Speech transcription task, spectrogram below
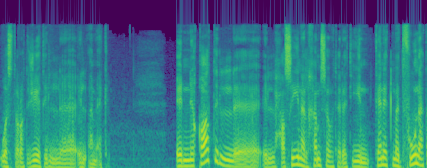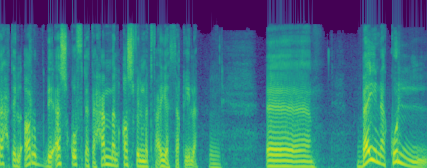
واستراتيجية ال- الأماكن. النقاط ال- الحصينة ال 35 كانت مدفونة تحت الأرض بأسقف تتحمل قصف المدفعية الثقيلة. آه، بين كل آه،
